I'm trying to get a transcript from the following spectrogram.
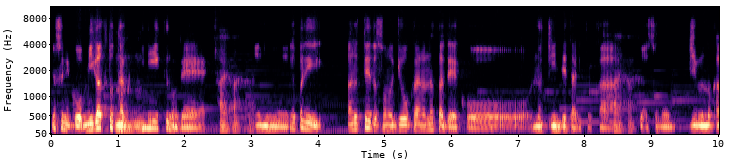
要するにこう磨くと巧みに行くので、やっぱりある程度その業界の中でこう抜きん出たりとか、はいはい。その自分の考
